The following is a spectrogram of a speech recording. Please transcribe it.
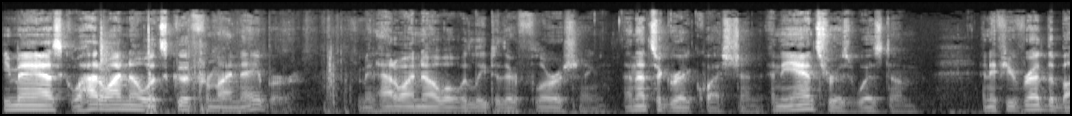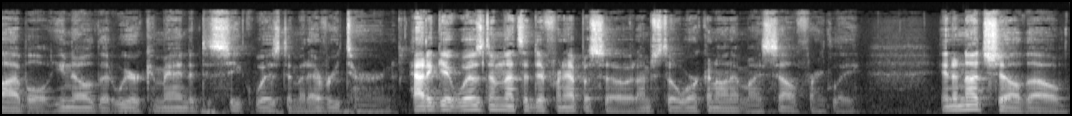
You may ask, well, how do I know what's good for my neighbor? I mean, how do I know what would lead to their flourishing? And that's a great question. And the answer is wisdom. And if you've read the Bible, you know that we are commanded to seek wisdom at every turn. How to get wisdom, that's a different episode. I'm still working on it myself, frankly. In a nutshell, though,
